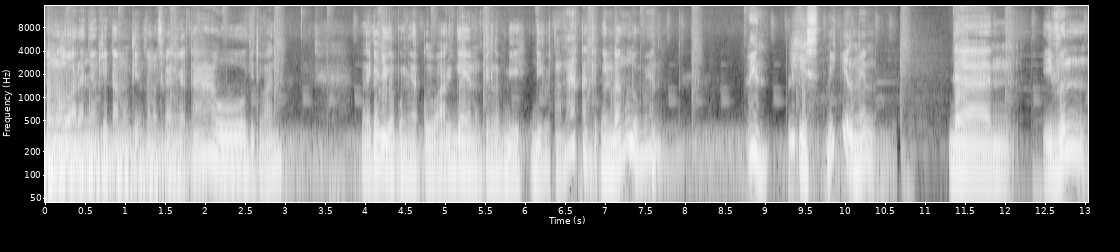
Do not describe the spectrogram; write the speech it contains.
pengeluaran yang kita mungkin sama sekali nggak tahu gitu kan. Mereka juga punya keluarga yang mungkin lebih diutamakan ketimbang lu men. Men please mikir men. Dan even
